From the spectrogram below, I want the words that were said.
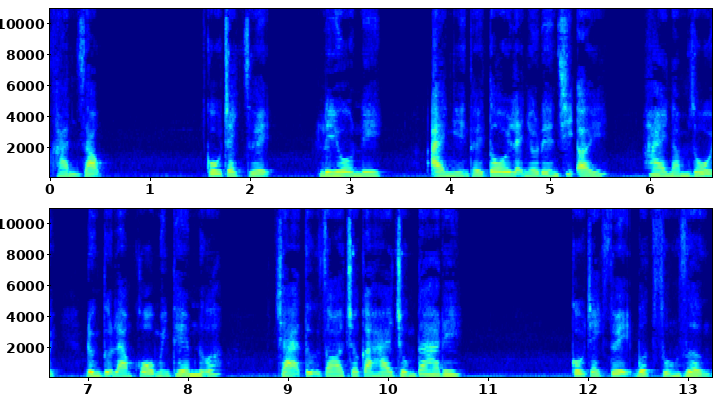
Khàn giọng. Cố trạch duệ, ly hôn đi. Ai nhìn thấy tôi lại nhớ đến chị ấy. Hai năm rồi, đừng tự làm khổ mình thêm nữa. Trả tự do cho cả hai chúng ta đi. Cố trạch duệ bước xuống giường,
